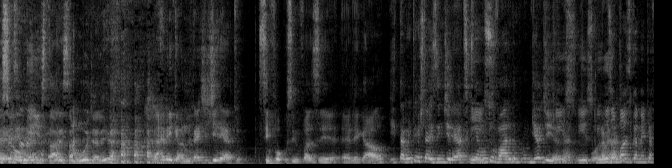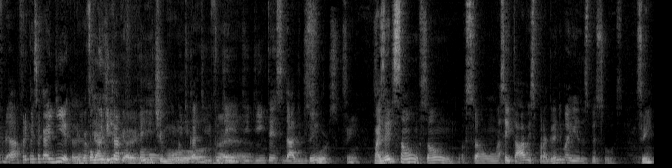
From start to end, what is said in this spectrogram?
É, seu bem-estar e saúde ali. Mas brincando, no teste direto, se for possível fazer, é legal. E também tem os testes indiretos que é Isso. muito válido para o dia a dia, Isso, né? isso, Tipo, que usam verdade, basicamente a, fre- a frequência cardíaca, né? Frequência como, cardíaca, como- ritmo, como indicativo é. de, de, de intensidade de Sim, esforço. sim. Mas eles são, são, são aceitáveis para a grande maioria das pessoas. Sim.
